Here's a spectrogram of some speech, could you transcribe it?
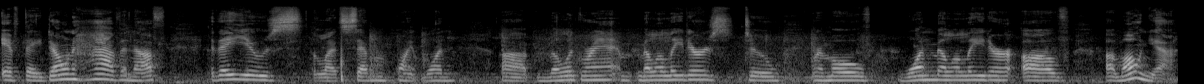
if they don't have enough, they use, let's 7.1 uh, milligram, milliliters to remove one milliliter of ammonia.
